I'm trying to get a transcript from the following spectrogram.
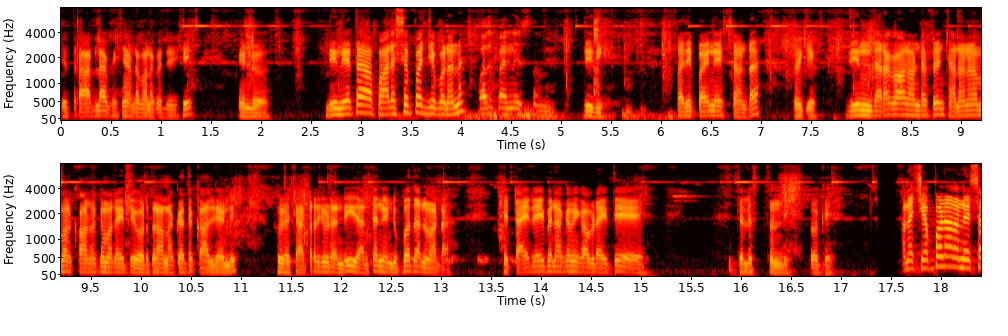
ఇది థర్డ్ లాక్ వచ్చిన అంట మనకు వచ్చేసి అండ్ దీని అయితే పాలసీ చెప్పని చెప్పండి అన్న పది పైన ఇస్తాను. ఇది. పది పైన ఇస్తా అంట. ఓకే. దీని ధర కావాలంటే ఫ్రెండ్స్ అన్న నెంబర్ కాంటాక్ట్ నెంబర్ అయితే పెడుతున్నా నాకైతే కాల్ చేయండి. చూడండి చట్టర్ చూడండి ఇదంతా నిండిపోతుంది అనమాట టైట్ అయిపోయినాక మీకు అప్పుడైతే తెలుస్తుంది. ఓకే. అన్న చెప్పండి అన్న నెక్స్ట్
